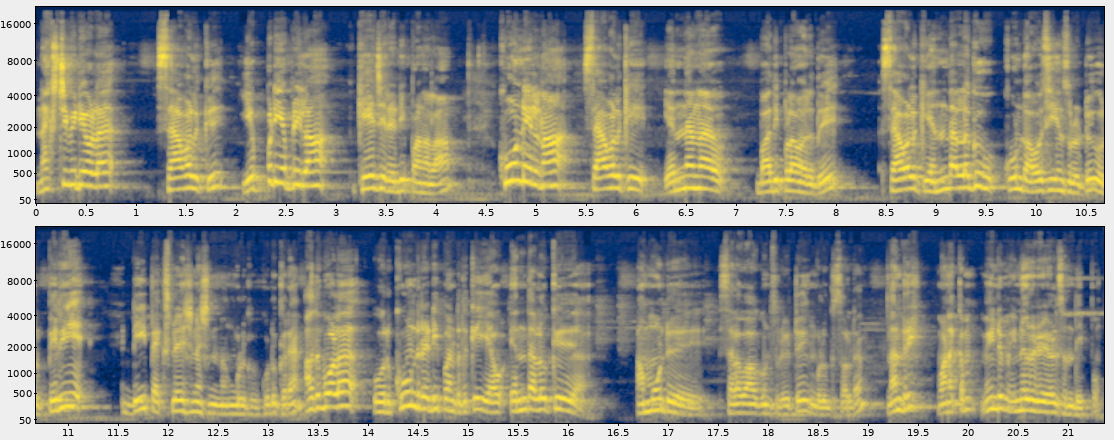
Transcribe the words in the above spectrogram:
நெக்ஸ்ட் வீடியோவில் சேவலுக்கு எப்படி எப்படிலாம் கேஜி ரெடி பண்ணலாம்? கூண்டையில்னா சேவலுக்கு என்னென்ன பாதிப்புலாம் வருது? சேவலுக்கு எந்த அளவுக்கு கூண்டு அவசியம்னு சொல்லிட்டு ஒரு பெரிய டீப் எக்ஸ்பிளேஷனேஷன் உங்களுக்கு கொடுக்குறேன். அதுபோல் ஒரு கூண்டு ரெடி பண்ணுறதுக்கு எவ் எந்த அளவுக்கு அமௌண்ட்டு செலவாகும்னு சொல்லிட்டு உங்களுக்கு சொல்கிறேன் நன்றி வணக்கம். மீண்டும் இன்னொரு வீடியோவில் சந்திப்போம்.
